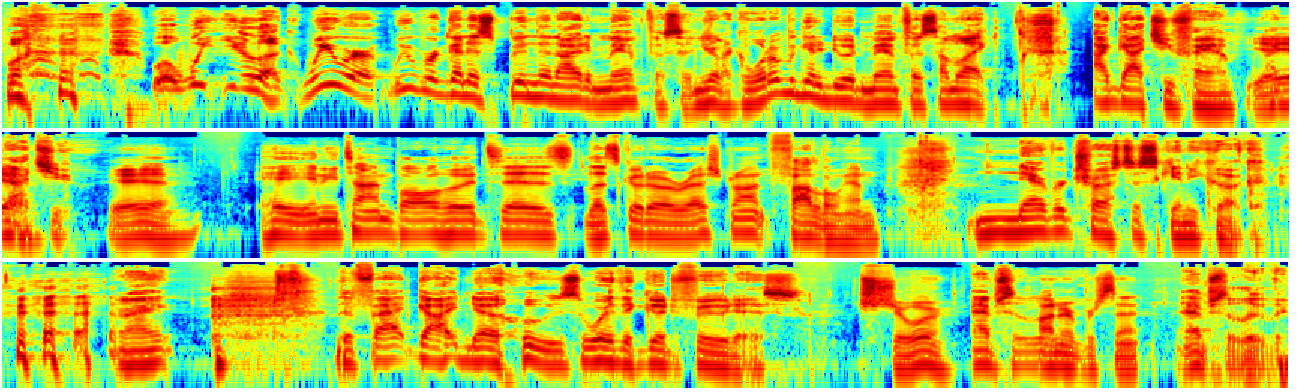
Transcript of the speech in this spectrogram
Well, well, we you look. We were we were going to spend the night in Memphis, and you're like, "What are we going to do in Memphis?" I'm like, "I got you, fam. I yeah. got you." Yeah, yeah. Hey, anytime Paul Hood says, let's go to a restaurant, follow him. Never trust a skinny cook, right? The fat guy knows where the good food is. Sure. Absolutely. 100%. Absolutely.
